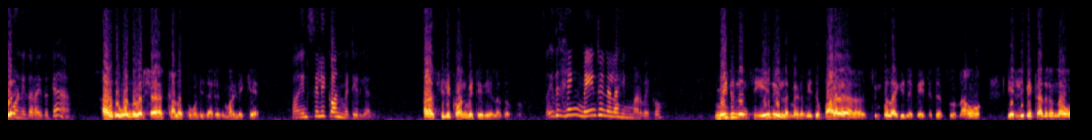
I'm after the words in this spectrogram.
ತಗೊಂಡಿದ್ದಾರೆ ಇದಕ್ಕೆ? ಹೌದು ಒಂದು ವರ್ಷ ಕಾಲ ತಗೊಂಡಿದ್ದಾರೆ ಇದು ಮಾಡ್ಲಿಕ್ಕೆ. In silicon material. ಹಾ ಸಿಲಿಕಾನ್ ಮೆಟೀರಿಯಲ್ ಅದು. ಇದು ಹೆಂಗ್ ಮೇಂಟೈನ್ ಎಲ್ಲ ಹೆಂಗ್ ಮಾಡ್ಬೇಕು? ಮೇಂಟೆನೆನ್ಸ್ ಏನು ಇಲ್ಲ ಮೇಡಮ್ ಇದು ಬಹಳ ಸಿಂಪಲ್ ಆಗಿದೆ ಮೇಂಟೆನೆನ್ಸ್. ನಾವು ಎಲ್ಲಿ ಬೇಕಾದ್ರೂ ನಾವು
